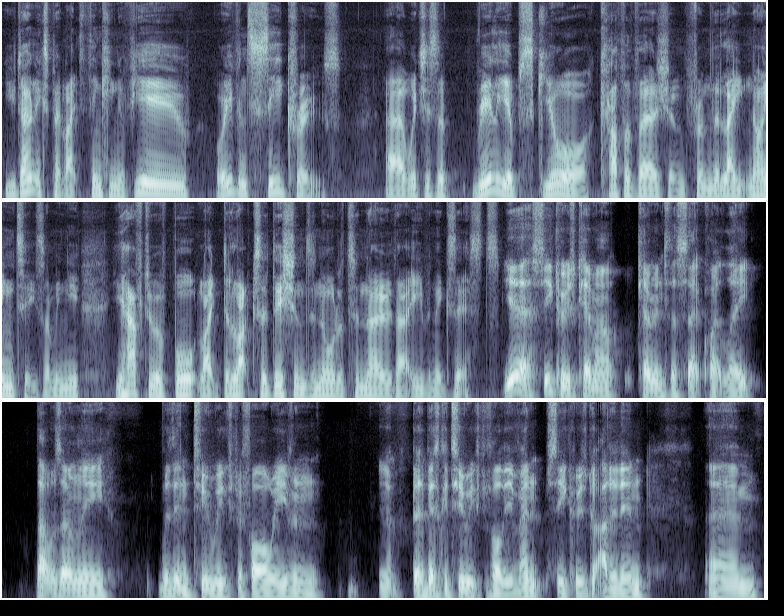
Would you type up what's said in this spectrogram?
you don't expect like Thinking of You or even Sea Cruise, uh, which is a really obscure cover version from the late 90s. I mean, you, you have to have bought like deluxe editions in order to know that even exists. Yeah, Sea Cruise came out, came into the set quite late. That was only within two weeks before we even, you know, basically two weeks before the event, Cruise got added in. Um,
